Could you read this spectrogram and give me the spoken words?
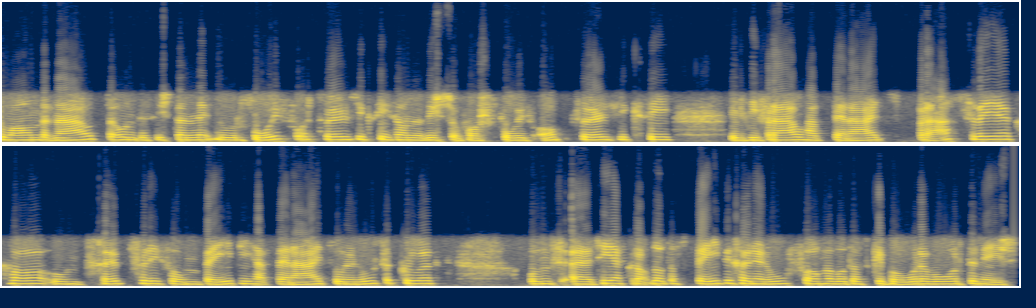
zum anderen Auto und es ist dann nicht nur fünf vor zwölf gewesen, sondern es ist schon fast fünf ab zwölf gewesen, weil die Frau hat bereits Presswehen gehabt und das Köpfchen vom Baby hat bereits ihnen rausgeschaut und äh, sie hat gerade noch das Baby können auffangen, wo das geboren worden ist.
